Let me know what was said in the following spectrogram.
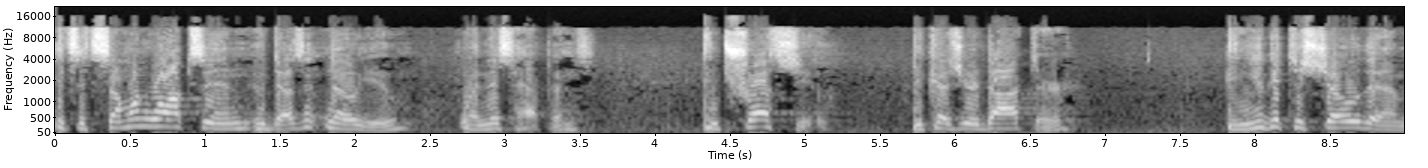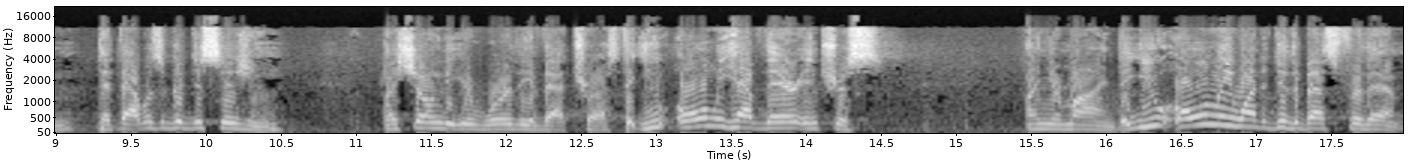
It's that someone walks in who doesn't know you when this happens and trusts you because you're a doctor and you get to show them that that was a good decision by showing that you're worthy of that trust, that you only have their interests on your mind, that you only want to do the best for them.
